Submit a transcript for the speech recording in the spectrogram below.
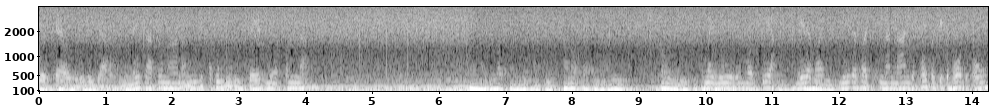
ที่ยวแก้วหรือดิยาในศาสนานั้นมีคุณเศษเนี่ยกำลังถ้าไม่ได้รับการในศาสนาถ้านอกศาสนานี้ก็ไม่มีไม่มีหมดเกลี้ยง มีแต่พระมีแต่พระนานๆจะพบปฏิกโพธิองค์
